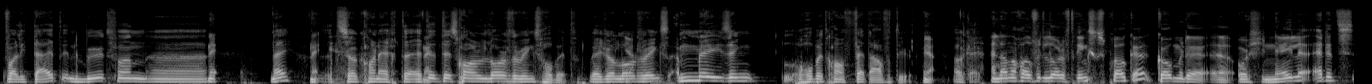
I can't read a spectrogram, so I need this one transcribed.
kwaliteit in de buurt van... Uh... Nee. Nee? nee? Het is ook gewoon echt... Uh, het, nee. het, is gewoon Lord of the Rings Hobbit. Weet je wel, Lord ja. of the Rings, amazing. Hobbit, gewoon vet avontuur. Ja. Oké. Okay. En dan nog over de Lord of the Rings gesproken. Komen de uh, originele edits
